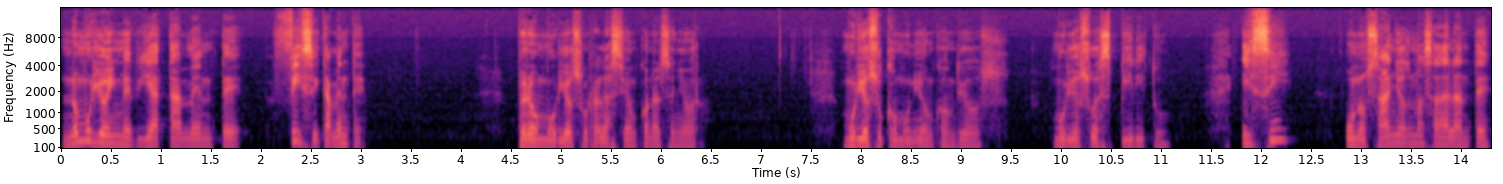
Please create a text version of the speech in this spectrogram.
No murió inmediatamente físicamente, pero murió su relación con el Señor, murió su comunión con Dios, murió su espíritu Y sí, unos años más adelante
